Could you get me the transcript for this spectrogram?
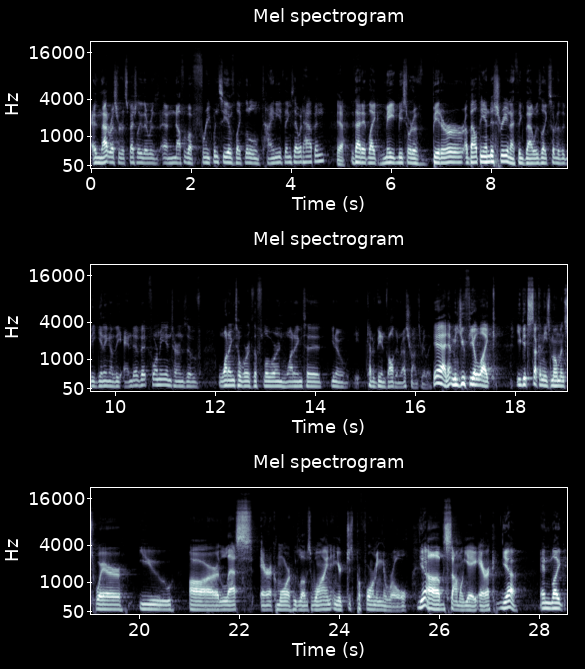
in that restaurant especially there was enough of a frequency of like little tiny things that would happen Yeah. that it like made me sort of bitter about the industry and i think that was like sort of the beginning of the end of it for me in terms of wanting to work the floor and wanting to you know kind of be involved in restaurants really Yeah, that means you feel like you get stuck in these moments where you are less Eric Moorer who loves wine and you're just performing the role Yeah. of sommelier Eric. Yeah. And like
